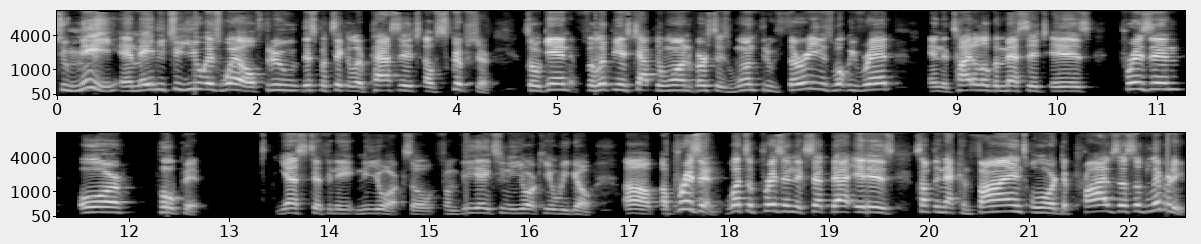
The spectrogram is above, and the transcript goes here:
to me and maybe to you as well through this particular passage of scripture. So, again, Philippians chapter 1, verses 1 through 30 is what we've read. And the title of the message is Prison or Pulpit. Yes, Tiffany, New York. So from VA to New York, here we go. Uh, a prison. What's a prison except that it is something that confines or deprives us of liberty?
